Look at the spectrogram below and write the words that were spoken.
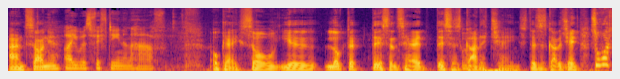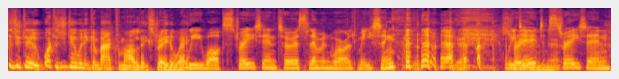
And Sonya. I was 15 and a half. Okay, so you looked at this and said, "This Mm. has got to change. This has got to change." So, what did you do? What did you do when you came back from holiday straight away? We walked straight into a Slimming World meeting. Yeah. we did in, yeah. straight in.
